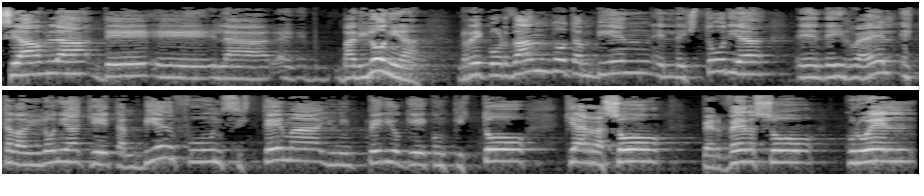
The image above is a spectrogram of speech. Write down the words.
se habla de eh, la eh, Babilonia, recordando también en la historia eh, de Israel esta Babilonia que también fue un sistema y un imperio que conquistó, que arrasó, perverso, cruel,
